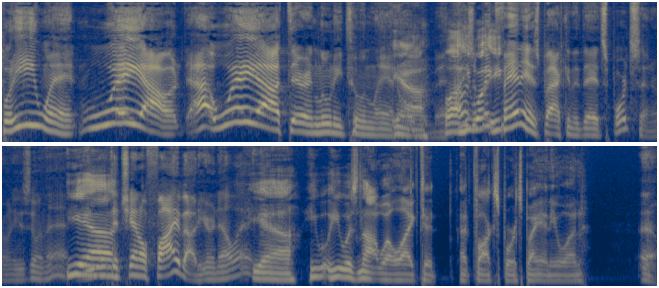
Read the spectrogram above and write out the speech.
but he went way out, out way out there in Looney Tune land. Yeah. Olbermann. Well, I he was a wa- big he- fan of his back in the day at Sports Center when he was doing that. he Yeah. went to Channel Five out here in L.A. yeah, he he was not well liked at, at Fox Sports by anyone. Yeah.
